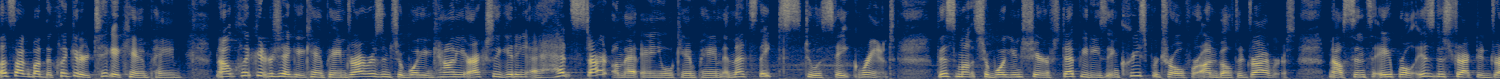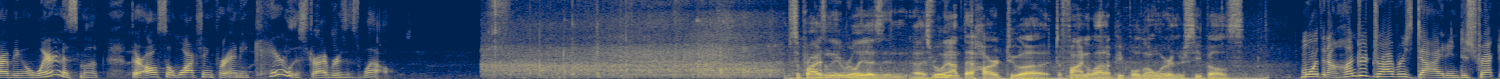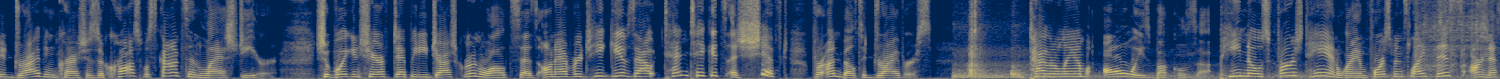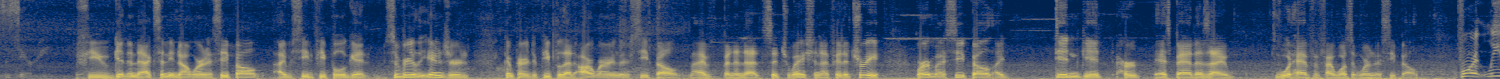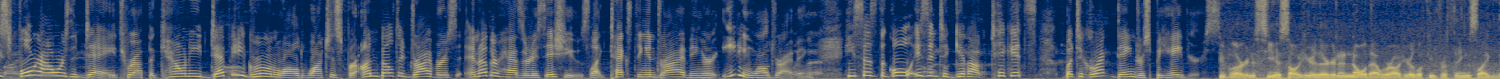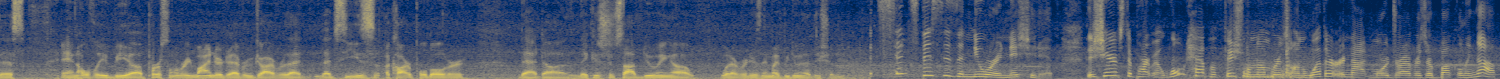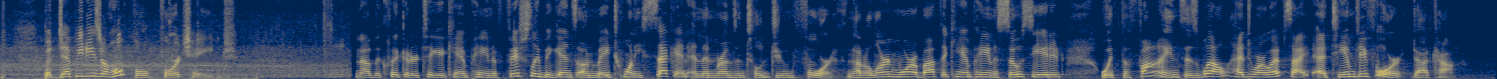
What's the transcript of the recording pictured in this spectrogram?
Let's talk about the Click It or Ticket campaign. Now, Click It or Ticket campaign drivers in Sheboygan County are actually getting a head start on that annual campaign, and that's thanks to a state grant. This month, Sheboygan Sheriff's deputies increased patrol for unbelted drivers. Now, since April is Distracted Driving Awareness Month, they're also watching for any careless drivers as well. Surprisingly, it really isn't. Uh, it's really not that hard to uh, to find. A lot of people don't wear their seatbelts. More than 100 drivers died in distracted driving crashes across Wisconsin last year. Sheboygan Sheriff Deputy Josh Grunwald says on average he gives out 10 tickets a shift for unbelted drivers. Tyler Lamb always buckles up. He knows firsthand why enforcements like this are necessary. If you get in an accident and you're not wearing a seatbelt, I've seen people get severely injured compared to people that are wearing their seatbelt. I've been in that situation. I've hit a tree wearing my seatbelt. I didn't get hurt as bad as I would have if I wasn't wearing a seatbelt. For at least four hours a day throughout the county, Deputy Grunwald watches for unbelted drivers and other hazardous issues like texting and driving or eating while driving. He says the goal isn't to give out tickets, but to correct dangerous behaviors. People are going to see us out here. They're going to know that we're out here looking for things like this, and hopefully it'd be a personal reminder to every driver that, that sees a car pulled over that uh, they can, should stop doing uh, whatever it is they might be doing that they shouldn't. Is a newer initiative, the Sheriff's Department won't have official numbers on whether or not more drivers are buckling up, but deputies are hopeful for a change. Now, the Click It or Ticket campaign officially begins on May 22nd and then runs until June 4th. Now, to learn more about the campaign associated with the fines as well, head to our website at tmj4.com.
